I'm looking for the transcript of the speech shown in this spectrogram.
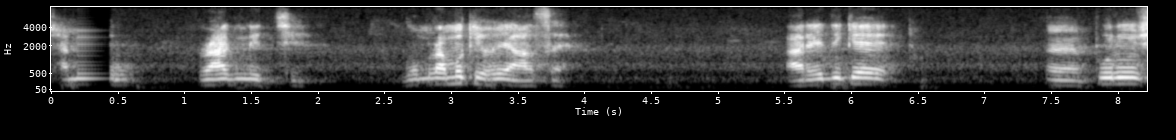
স্বামী রাগ নিচ্ছে, গোমরামুখী হয়ে আছে। আর এদিকে পুরুষ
